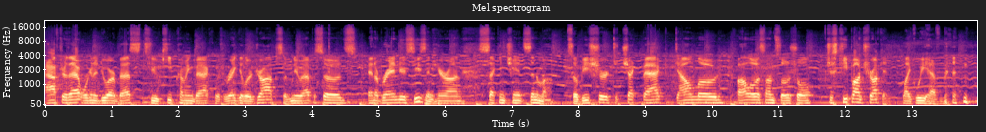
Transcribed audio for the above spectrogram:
After that, we're going to do our best to keep coming back with regular drops of new episodes and a brand new season here on Second Chance Cinema. So be sure to check back, download, follow us on social. Just keep on trucking like we have been.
